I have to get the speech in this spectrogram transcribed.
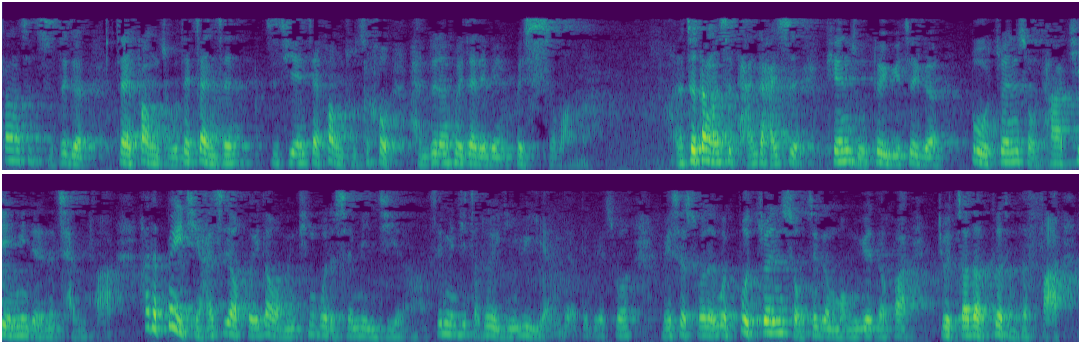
当然是指这个在放逐在战争之间，在放逐之后，很多人会在那边会死亡嘛。这当然是谈的还是天主对于这个。不遵守他诫命的人的惩罚，他的背景还是要回到我们听过的生命记了啊。生命记早就已经预言的，对不对？说没事说的，如果不遵守这个盟约的话，就遭到各种的罚。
